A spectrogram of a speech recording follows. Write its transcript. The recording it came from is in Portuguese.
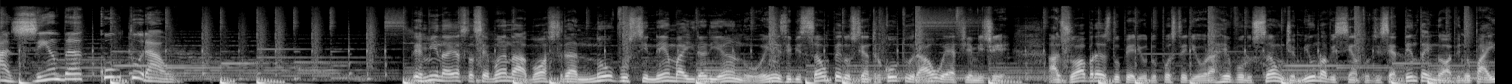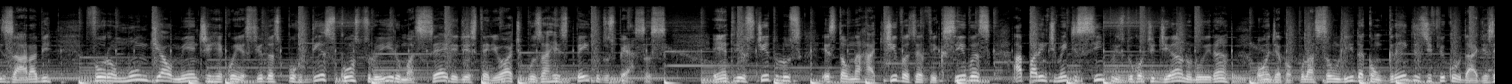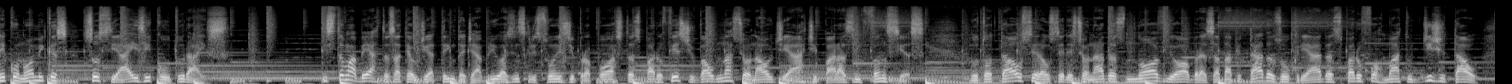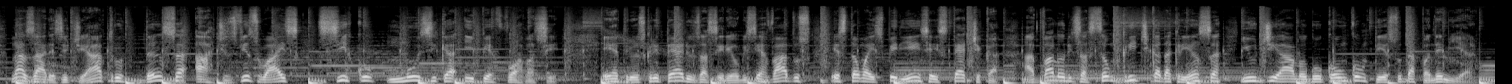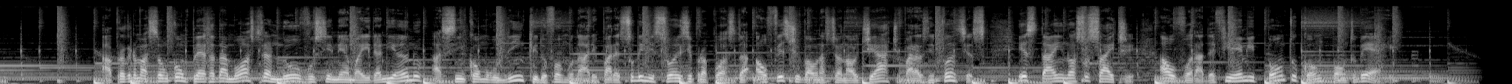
Agenda Cultural. Termina esta semana a mostra Novo Cinema Iraniano, em exibição pelo Centro Cultural FMG. As obras do período posterior à Revolução de 1979 no país árabe foram mundialmente reconhecidas por desconstruir uma série de estereótipos a respeito dos persas. Entre os títulos estão narrativas reflexivas, aparentemente simples do cotidiano no Irã, onde a população lida com grandes dificuldades econômicas, sociais e culturais. Estão abertas até o dia 30 de abril as inscrições de propostas para o Festival Nacional de Arte para as Infâncias. No total, serão selecionadas nove obras adaptadas ou criadas para o formato digital, nas áreas de teatro, dança, artes visuais, circo, música e performance. Entre os critérios a serem observados estão a experiência estética, a valorização crítica da criança e o diálogo com o contexto da pandemia. A programação completa da mostra Novo Cinema Iraniano, assim como o link do formulário para submissões de proposta ao Festival Nacional de Arte para as Infâncias, está em nosso site alvoradafm.com.br.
